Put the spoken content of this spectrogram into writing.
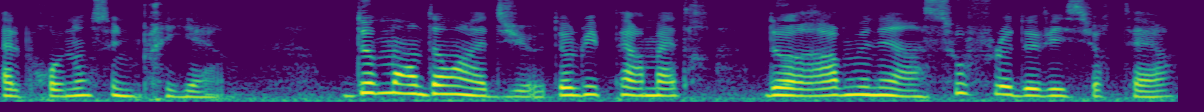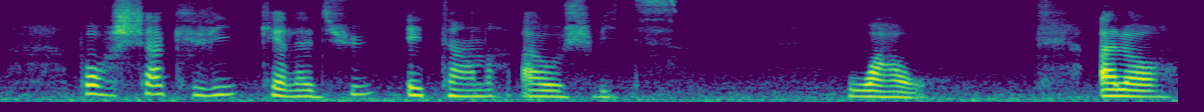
elle prononce une prière, demandant à Dieu de lui permettre de ramener un souffle de vie sur Terre pour chaque vie qu'elle a dû éteindre à Auschwitz. Waouh Alors,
